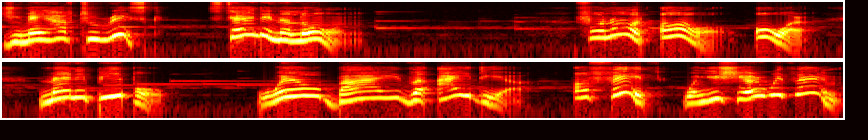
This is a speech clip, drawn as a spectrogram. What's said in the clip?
you may have to risk standing alone. For not all or many people will buy the idea of faith when you share with them.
